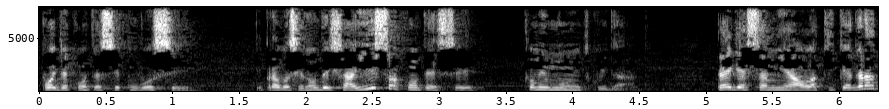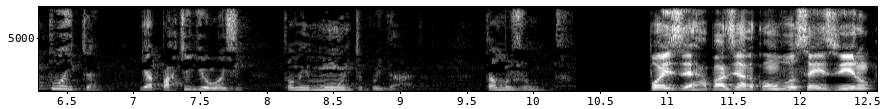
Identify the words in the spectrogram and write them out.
pode acontecer com você. E para você não deixar isso acontecer, tome muito cuidado. Pegue essa minha aula aqui que é gratuita e a partir de hoje, tome muito cuidado. Tamo junto. Pois é, rapaziada, como vocês viram,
